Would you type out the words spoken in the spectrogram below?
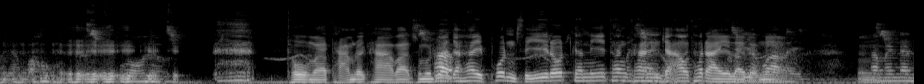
พยายามเบาเบาเลยๆโทรมาถามราคาว่า สมมติว่าครับจะให้พ่นสีรถคันนี้ทั้งคันไม่ใช่หรอกจะเอาเท่าไหร่อะไรแบบเนี้ยเขาเรียกว่าอะไรอืมถ้าไม่นั่น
